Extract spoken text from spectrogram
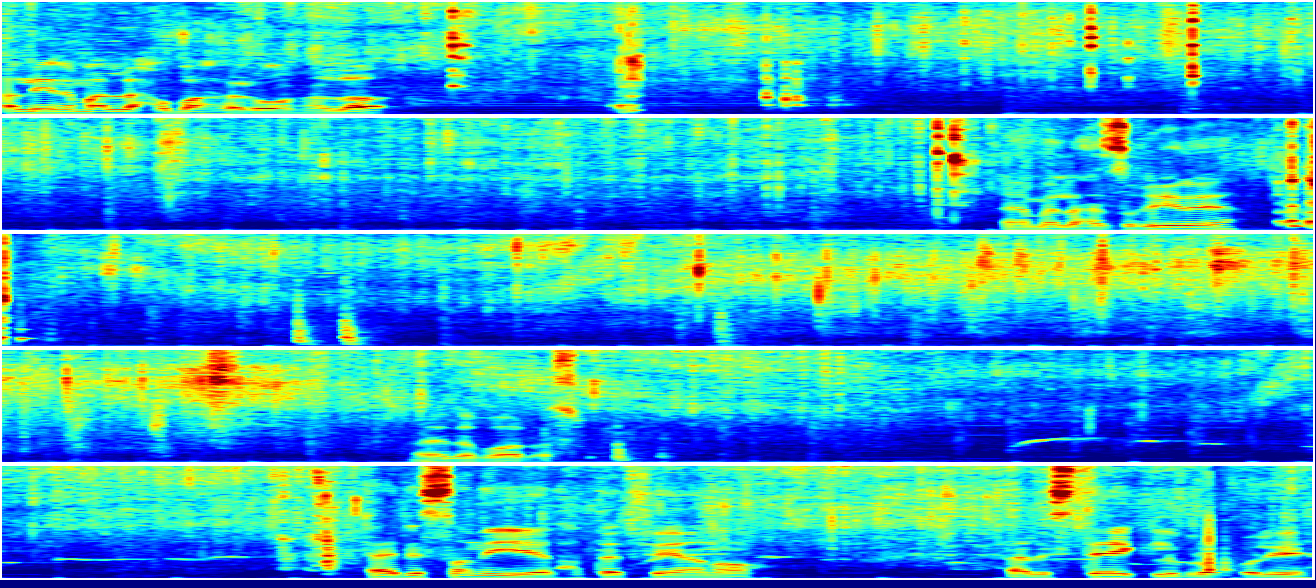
خليني ملح وبهر هون هلا. هي ملح صغيرة. هيدا بار أسود. هيدي الصينية اللي حطيت فيها أنا هالستيك البروكولي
